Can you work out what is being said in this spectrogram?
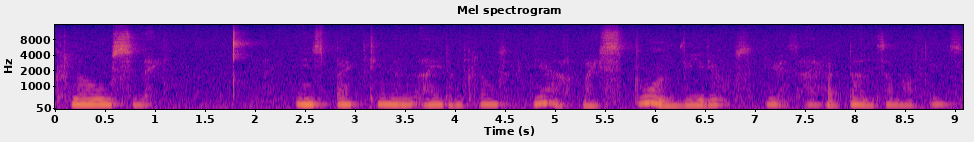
closely. Inspecting an item closely. Yeah, my spoon videos. Yes, I have done some of these.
